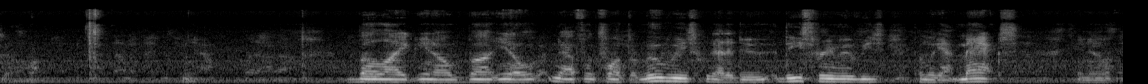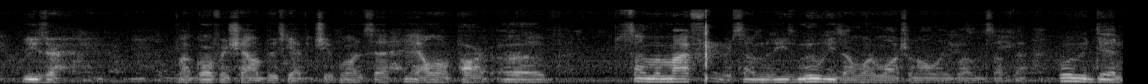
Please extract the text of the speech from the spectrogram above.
So, yeah. But like, you know, but you know, Netflix wants their movies. We got to do these three movies. Then we got Max. You know, these are my girlfriend Sharon Boots got the chick one said, "Hey, I want a part of some of my favorites, some of these movies I want to watch on all these and stuff." That what we did.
